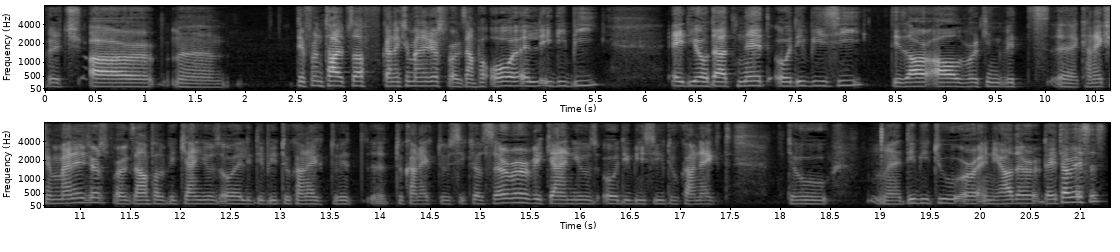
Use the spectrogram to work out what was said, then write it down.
which are um, different types of connection managers. For example, OLEDB, ADO.NET, ODBC, these are all working with uh, connection managers. For example, we can use OLEDB to connect with uh, to connect to SQL Server. We can use ODBC to connect to uh, DB2 or any other databases.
